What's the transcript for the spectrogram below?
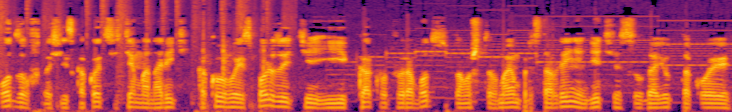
отзывов, то есть из какой-то системы аналитики. Какую вы используете и как вот вы работаете, потому что в моем представлении дети создают такой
